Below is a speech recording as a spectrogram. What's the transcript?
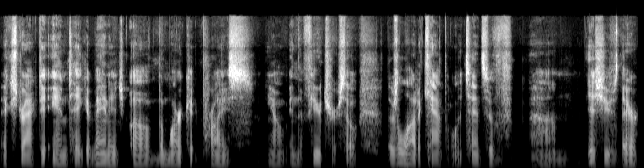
extract it and take advantage of the market price you know in the future. So there's a lot of capital intensive um, issues there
